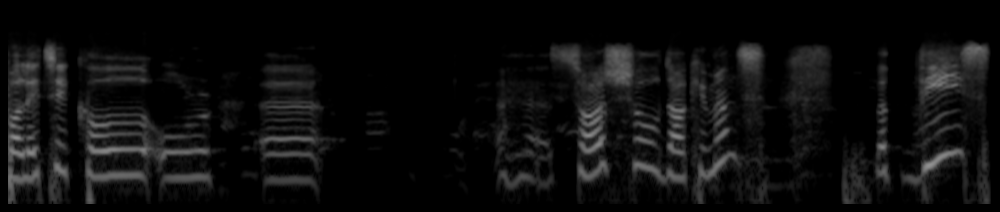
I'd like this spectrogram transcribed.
political or social documents, but these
